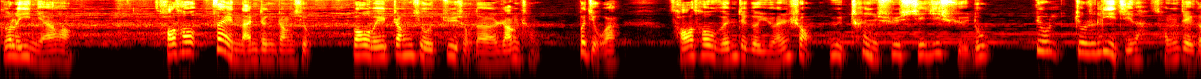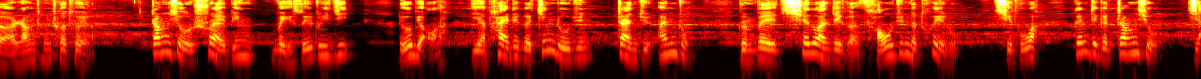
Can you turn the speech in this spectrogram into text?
隔了一年哈，曹操再南征张绣，包围张绣据守的穰城。不久啊，曹操闻这个袁绍欲趁虚袭击许都，就就是立即呢从这个穰城撤退了。张绣率兵尾随追击，刘表啊也派这个荆州军占据安众，准备切断这个曹军的退路，企图啊。跟这个张绣夹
